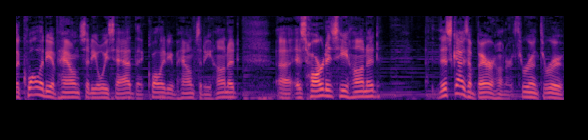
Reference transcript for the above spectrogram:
the quality of hounds that he always had, the quality of hounds that he hunted. Uh, as hard as he hunted, this guy's a bear hunter through and through.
